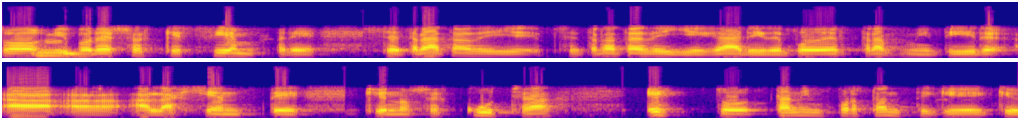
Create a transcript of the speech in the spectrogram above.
Y mm. por eso es que siempre se trata de se trata de llegar y de poder transmitir a, a, a la gente que nos escucha esto tan importante que, que,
